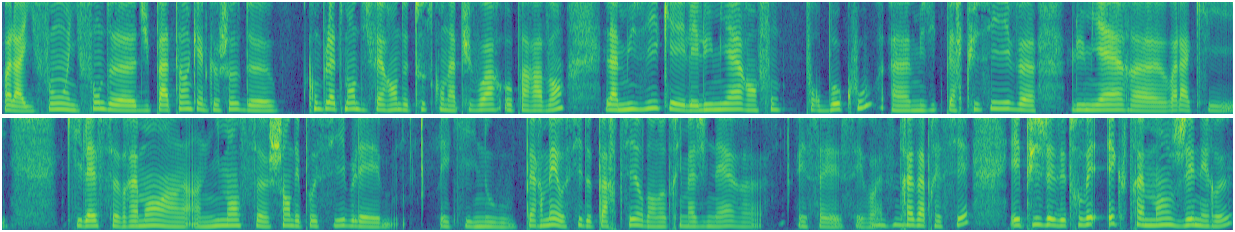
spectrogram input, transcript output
voilà, ils font ils font de- du patin quelque chose de complètement différent de tout ce qu'on a pu voir auparavant. La musique et les lumières en font pour beaucoup, euh, musique percussive, lumière, voilà, qui qui laisse vraiment un, un immense champ des possibles et, et qui nous permet aussi de partir dans notre imaginaire. euh, et c'est c'est ouais, c'est Mhm. très apprécié. Et puis je les ai trouvés extrêmement généreux.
